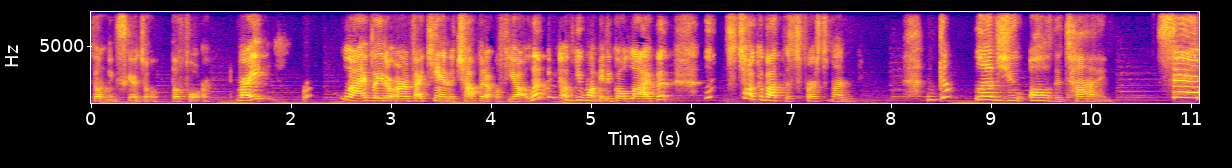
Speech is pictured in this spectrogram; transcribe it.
filming schedule before, right? Live later on if I can to chop it up with y'all. Let me know if you want me to go live. But let's talk about this first one. God loves you all the time. Said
